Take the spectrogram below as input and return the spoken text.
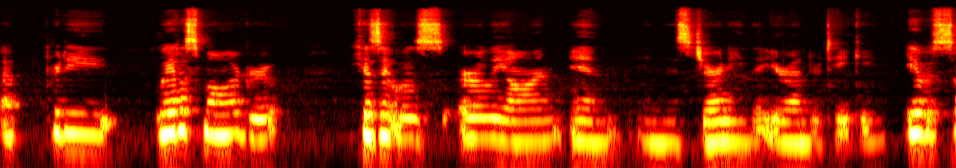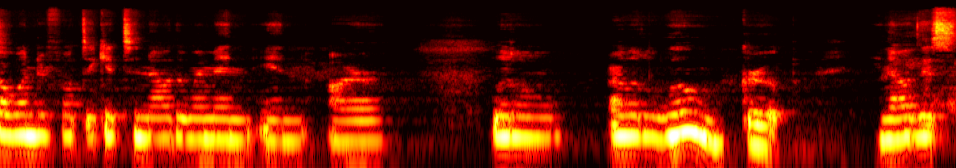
a pretty we had a smaller group because it was early on in in this journey that you're undertaking. It was so wonderful to get to know the women in our little our little womb group. You know, this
